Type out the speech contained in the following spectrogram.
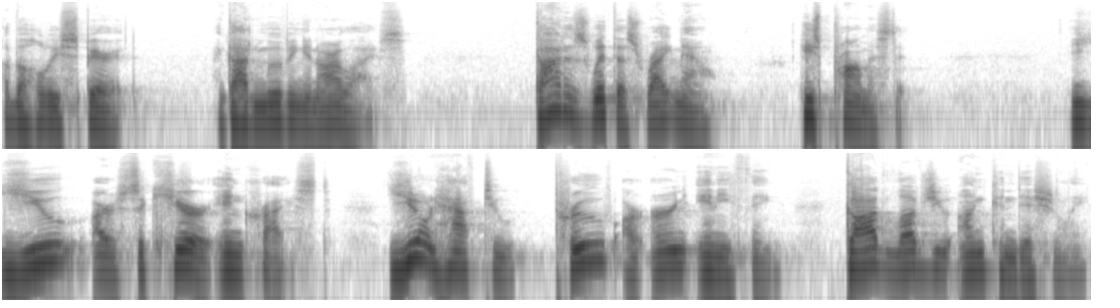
of the Holy Spirit and God moving in our lives. God is with us right now, He's promised it. You are secure in Christ. You don't have to prove or earn anything. God loves you unconditionally.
